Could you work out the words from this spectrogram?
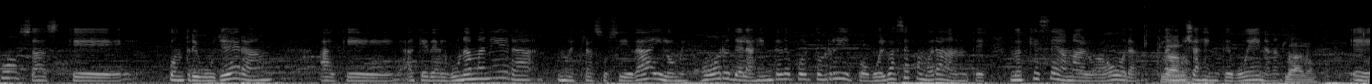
cosas que contribuyeran a que, a que de alguna manera nuestra sociedad y lo mejor de la gente de Puerto Rico vuelva a ser como era antes. No es que sea malo ahora, Claro. hay mucha gente buena, Claro. eh,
